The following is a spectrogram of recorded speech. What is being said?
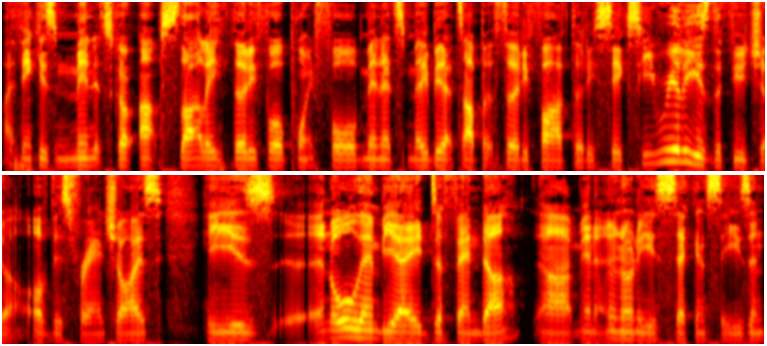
I think his minutes go up slightly, 34.4 minutes. Maybe that's up at 35, 36. He really is the future of this franchise. He is an all NBA defender um, in only his second season.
